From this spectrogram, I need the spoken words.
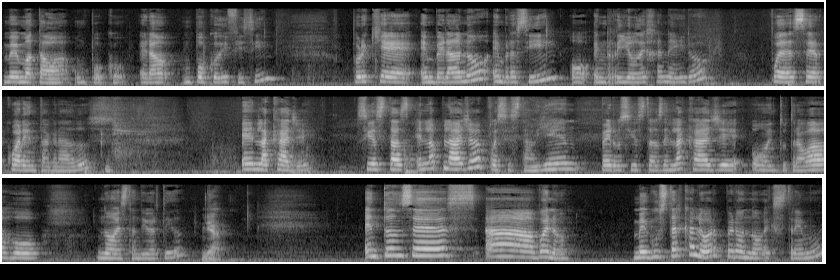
me mataba un poco. Era un poco difícil. Porque en verano en Brasil o en Río de Janeiro puede ser 40 grados. En la calle. Si estás en la playa, pues está bien. Pero si estás en la calle o en tu trabajo, no es tan divertido. Ya. Entonces, ah, bueno, me gusta el calor, pero no extremo.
